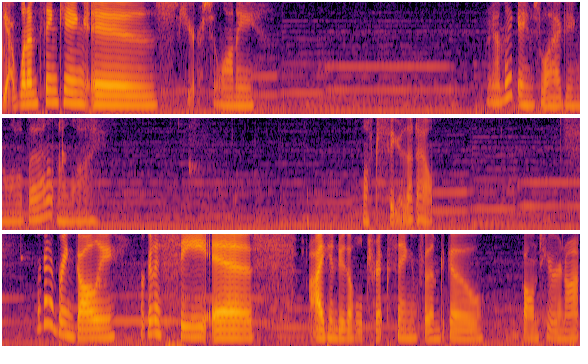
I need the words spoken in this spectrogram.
yeah, what I'm thinking is, here, Sulani. Yeah, my game's lagging a little bit. I don't know why. I'll have to figure that out. We're gonna bring Golly. We're gonna see if I can do the whole trick thing for them to go volunteer or not.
